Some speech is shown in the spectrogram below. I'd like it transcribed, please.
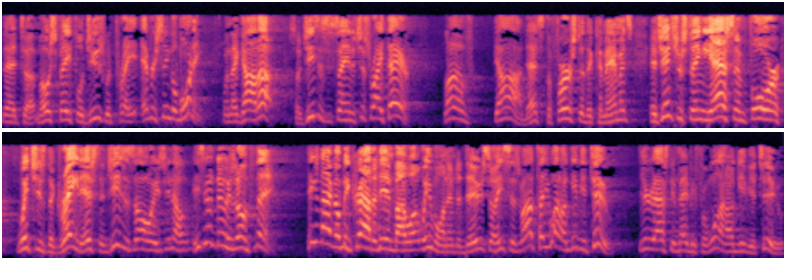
that uh, most faithful Jews would pray every single morning when they got up. So Jesus is saying it's just right there. Love God. That's the first of the commandments. It's interesting. He asks them for which is the greatest, and Jesus always, you know, he's going to do his own thing. He's not going to be crowded in by what we want him to do. So he says, well, I'll tell you what, I'll give you two. You're asking maybe for one, I'll give you two.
